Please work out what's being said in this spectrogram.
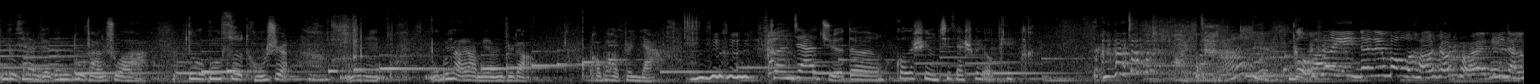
你可千万别跟杜凡说啊，都是公司的同事。嗯，我不想让别人知道，好不好，专家？专家觉得过了试用期再说也 OK。你给我双姨，你家这个帽子好像小丑哎，给你两个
